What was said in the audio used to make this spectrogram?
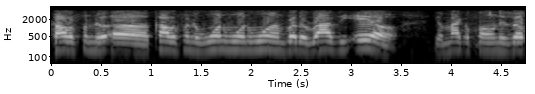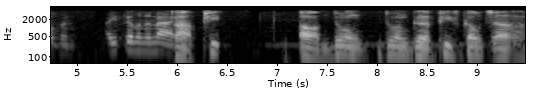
Caller from the uh caller from the one one one, brother Razi L. Your microphone is open. How you feeling tonight? Uh, Pete, oh, I'm doing doing good. Peace, coach, uh,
